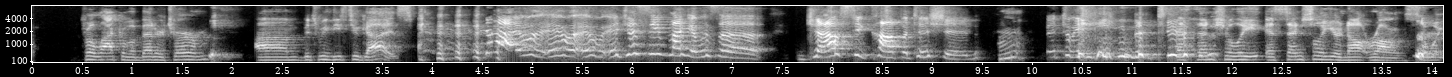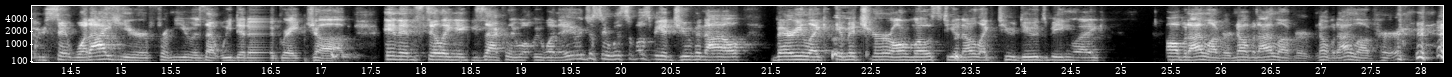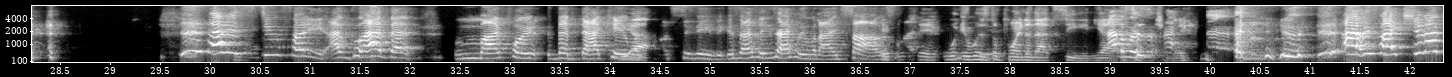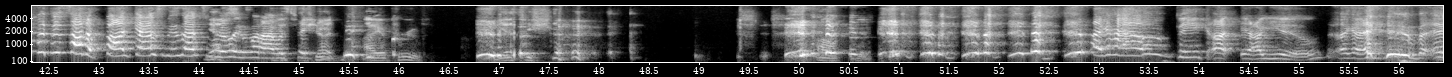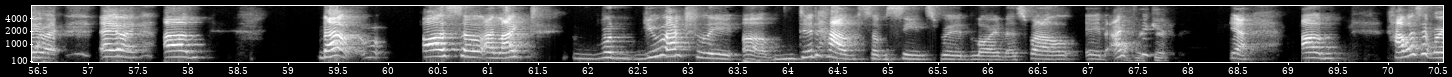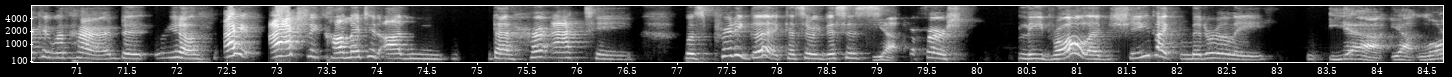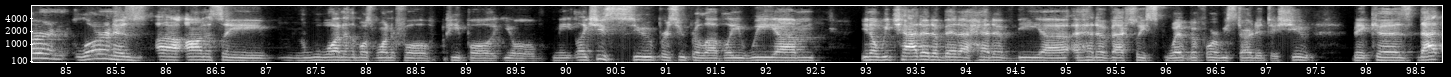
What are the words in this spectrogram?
for lack of a better term, um, between these two guys. yeah, it, it, it, just seemed like it was a jousting competition. Mm-hmm. Between the two, essentially, essentially, you're not wrong. So what you're saying, what I hear from you is that we did a great job in instilling exactly what we wanted. It was just, it was supposed to be a juvenile, very like immature, almost, you know, like two dudes being like, oh, but I love her. No, but I love her. No, but I love her. that is too funny. I'm glad that my point that that came yeah. across to me because that's exactly what I saw. I was it, like, it, it, was the point of that scene. Yeah, I was. I, I, was like, should I put this on a podcast? Because that's yes. really what I was yes, thinking. I approve. yes, you should. Oh, like how big are, are you? Okay, but anyway, anyway, um, that also I liked. But you actually um did have some scenes with Lauren as well, and I Oh, think sure. yeah. Um, how was it working with her? The, you know, I I actually commented on that her acting was pretty good considering this is Yeah. her first lead role, and she like literally Yeah, yeah. Lauren, Lauren is uh, honestly one of the most wonderful people you'll meet. Like she's super, super lovely. We, um, you know, we chatted a bit ahead of the uh, ahead of actually before we started to shoot because that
